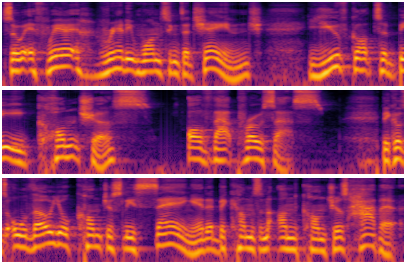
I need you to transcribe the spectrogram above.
So, if we're really wanting to change, you've got to be conscious of that process. Because although you're consciously saying it, it becomes an unconscious habit.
